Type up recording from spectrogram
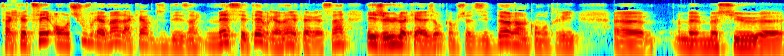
Fait que, tu sais, on joue vraiment la carte du design, mais c'était vraiment intéressant et j'ai eu l'occasion, comme je te dis, de rencontrer euh, monsieur, euh,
